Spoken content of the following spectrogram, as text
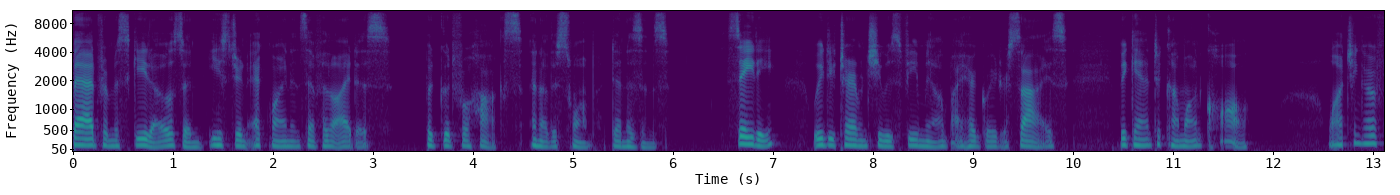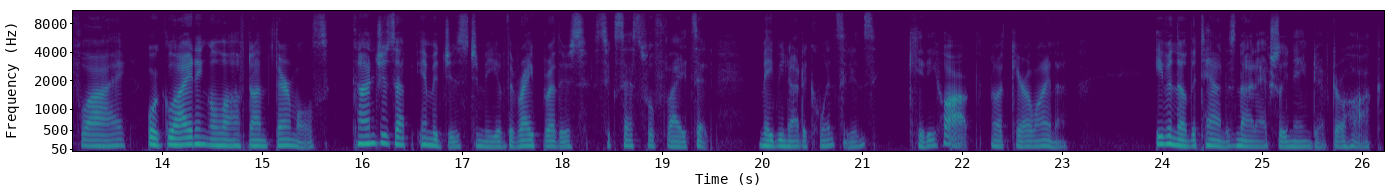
bad for mosquitoes and eastern equine encephalitis, but good for hawks and other swamp denizens. Sadie, we determined she was female by her greater size, began to come on call. Watching her fly or gliding aloft on thermals conjures up images to me of the Wright brothers' successful flights at, maybe not a coincidence, Kitty Hawk, North Carolina, even though the town is not actually named after a hawk.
